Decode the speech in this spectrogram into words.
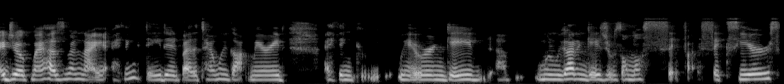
I joke my husband and i i think dated by the time we got married. I think we were engaged uh, when we got engaged it was almost six, six years.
